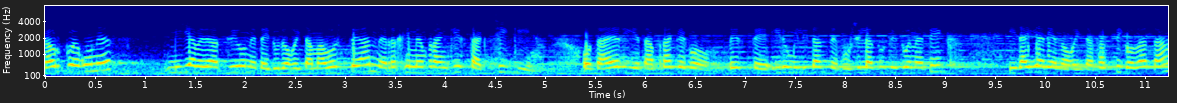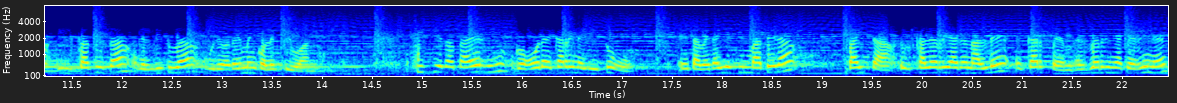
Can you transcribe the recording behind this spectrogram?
Gaurko egunez, mila bedatzion eta irurogeita mabostean, erregimen frankistak txiki, ota egi eta frakeko beste hiru militante fusilatu zituenetik, iraiaren hogeita zazpiko data, hiltzatuta gelditu da gure oroimen kolektiboan. Txiki eta egi gogora ekarri nahi ditugu, eta beraiekin batera, baita Euskal Herriaren alde ekarpen ezberdinak eginez,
